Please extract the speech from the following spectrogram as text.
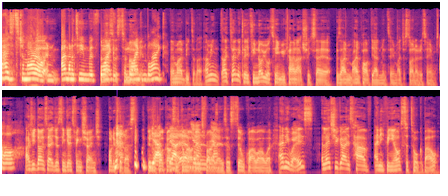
Guys, it's tomorrow, and I'm on a team with blank, it's tonight. blank, and blank. It might be tonight. I mean, I, technically, if you know your team, you can actually say it because I'm I'm part of the admin team. I just don't know the teams. Oh, Actually, don't say it just in case things change. Probably for the best. Because Yeah, the podcast yeah, is coming yeah, out yeah, next. Friday, so it's still quite a while away. Anyways, unless you guys have anything else to talk about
